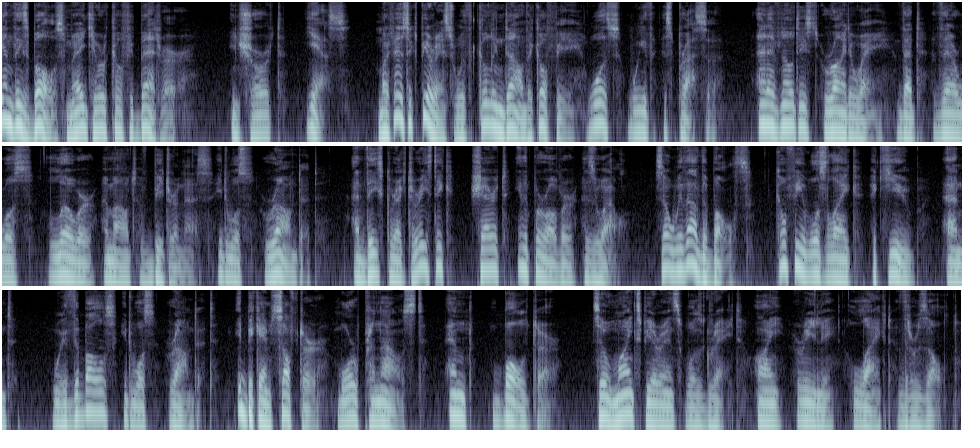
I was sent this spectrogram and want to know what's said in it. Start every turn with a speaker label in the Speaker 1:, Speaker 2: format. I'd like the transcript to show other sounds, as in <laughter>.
Speaker 1: Can these balls make your coffee better? In short, yes. My first experience with cooling down the coffee was with espresso, and I've noticed right away that there was lower amount of bitterness. It was rounded, and this characteristic shared in the pour-over as well. So without the balls, coffee was like a cube, and with the balls it was rounded. It became softer, more pronounced, and bolder. So my experience was great. I really liked the result.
